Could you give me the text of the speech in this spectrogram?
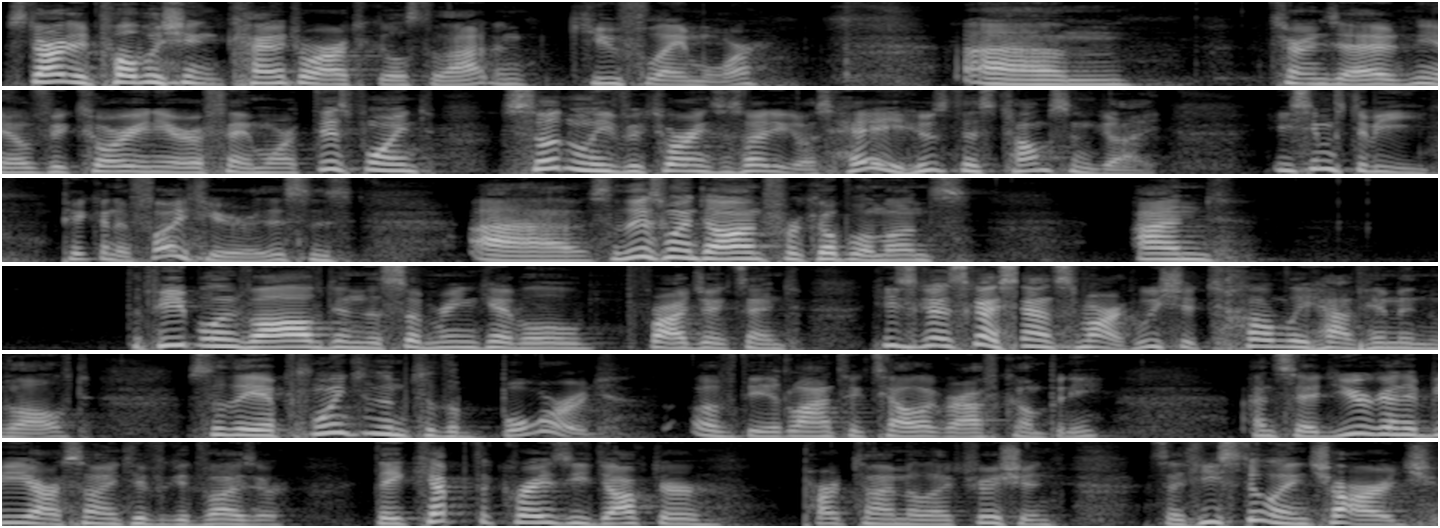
started publishing counter articles to that and Q Flamore. Um, turns out, you know, Victorian era Flamore. At this point, suddenly Victorian society goes, hey, who's this Thomson guy? He seems to be picking a fight here. This is uh, so. This went on for a couple of months, and the people involved in the submarine cable project He's, this guy sounds smart. We should totally have him involved. So they appointed him to the board of the Atlantic Telegraph Company and said, You're going to be our scientific advisor. They kept the crazy doctor part-time electrician, said he's still in charge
